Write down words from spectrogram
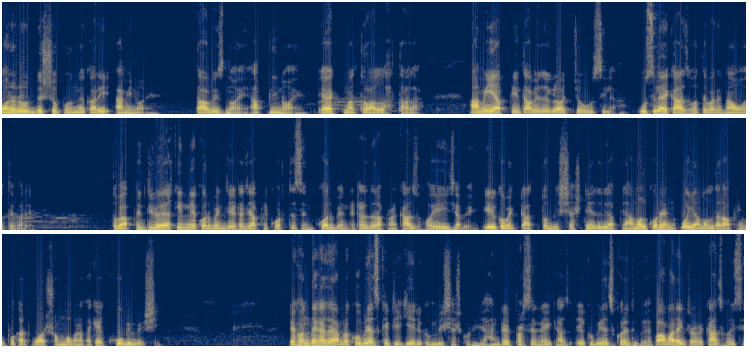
মনের উদ্দেশ্য পূর্ণকারী আমি নয়, তাবিজ নয়, আপনি নয়, একমাত্র আল্লাহ তাআলা। আমি, আপনি, তাবিজ, এগুলো হচ্ছে উসিলা। উসিলায় কাজ হতে পারে, নাও হতে পারে। তবে আপনি দৃঢ় একই নিয়ে করবেন যে এটা যে আপনি করতেছেন, করবেন, এটার দ্বারা আপনার কাজ হয়েই যাবে। এরকম একটা আত্মবিশ্বাস নিয়ে যদি আপনি আমল করেন, ওই আমল দ্বারা আপনি উপকার পাওয়ার সম্ভাবনা থাকে খুবই বেশি। এখন দেখা যায় আমরা কবিরাজকে ঠিকই এরকম বিশ্বাস করি, যে হান্ড্রেড পার্সেন্ট এই কাজ, এই কবিরাজ করে দিবে। বা আমার একজনের কাজ হয়েছে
